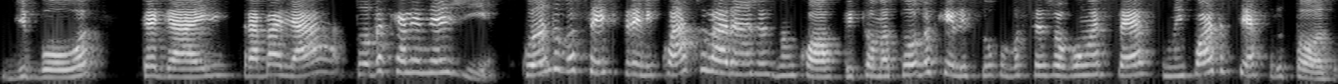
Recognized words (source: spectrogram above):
de boa, pegar e trabalhar toda aquela energia. Quando você espreme quatro laranjas num copo e toma todo aquele suco, você jogou um excesso, não importa se é frutose,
